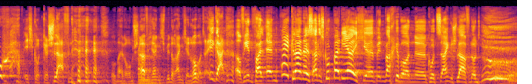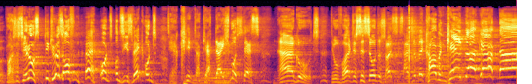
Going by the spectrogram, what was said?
Puh, hab ich gut geschlafen. Wobei, warum schlafe ich eigentlich? Ich bin doch eigentlich ein Roboter. Egal, auf jeden Fall. Ähm, hey, Kleiner, ist alles gut bei dir? Ich äh, bin wach geworden, äh, kurz eingeschlafen und... Was ist hier los? Die Tür ist offen. Äh, und, und sie ist weg und... Der Kindergärtner, ich wusste es. Na gut, du wolltest es so, du sollst es also bekommen. Kindergärtner!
